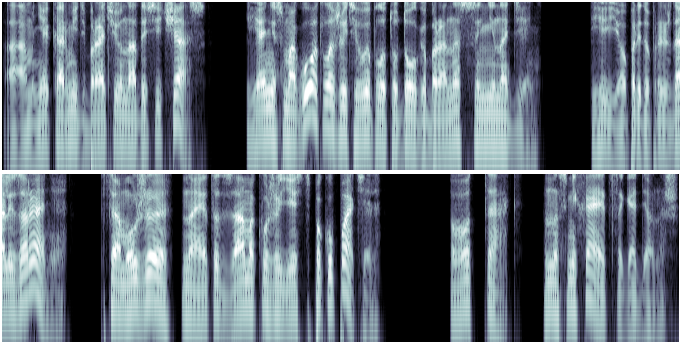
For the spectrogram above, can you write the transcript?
а мне кормить братью надо сейчас. Я не смогу отложить выплату долга баронессы ни на день. Ее предупреждали заранее. К тому же на этот замок уже есть покупатель. Вот так. Насмехается гаденыш.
